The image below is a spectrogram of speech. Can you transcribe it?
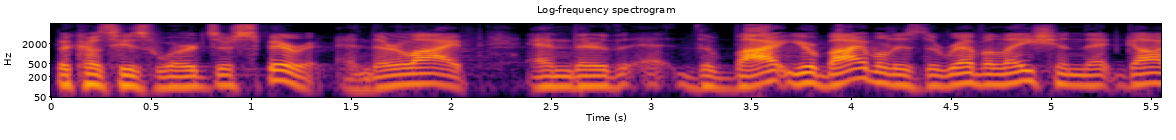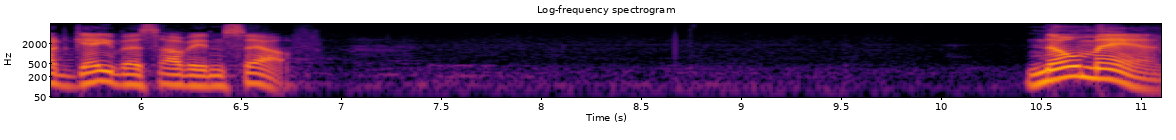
Because his words are spirit and they're life, and they're the, the, your Bible is the revelation that God gave us of Himself. No man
